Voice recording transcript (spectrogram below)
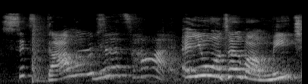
Six dollars? Yeah, that's high. And you want to talk about Michi?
